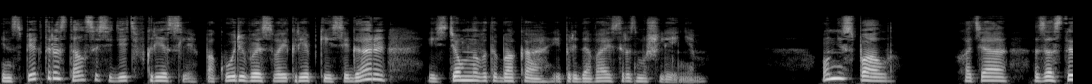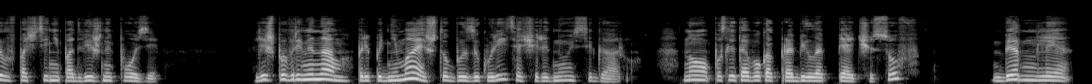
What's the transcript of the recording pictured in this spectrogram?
инспектор остался сидеть в кресле, покуривая свои крепкие сигары из темного табака и предаваясь размышлениям. Он не спал, хотя застыл в почти неподвижной позе, лишь по временам приподнимаясь, чтобы закурить очередную сигару. Но после того, как пробило пять часов, Бернли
